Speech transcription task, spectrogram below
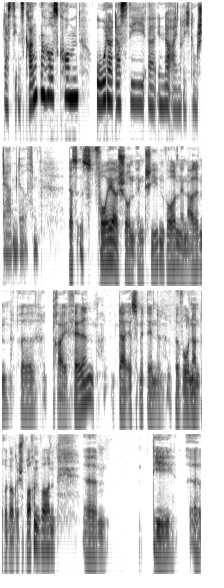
dass die ins Krankenhaus kommen oder dass die äh, in der Einrichtung sterben dürfen? Das ist vorher schon entschieden worden in allen äh, drei Fällen. Da ist mit den Bewohnern drüber gesprochen worden. Ähm, die äh,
